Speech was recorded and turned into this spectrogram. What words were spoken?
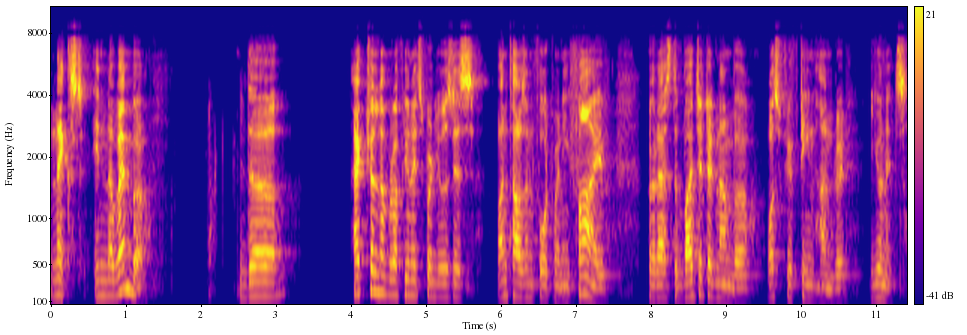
Next, in November, the actual number of units produced is 1425, whereas the budgeted number was 1500 units.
